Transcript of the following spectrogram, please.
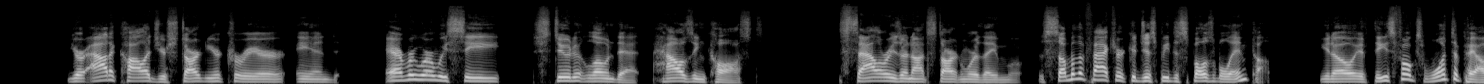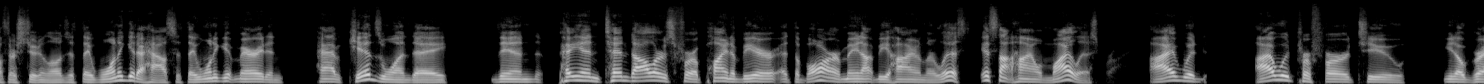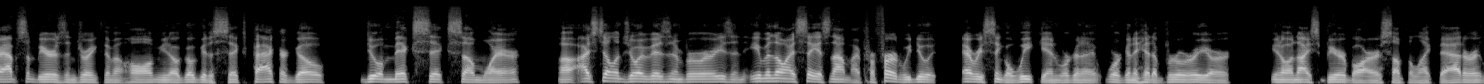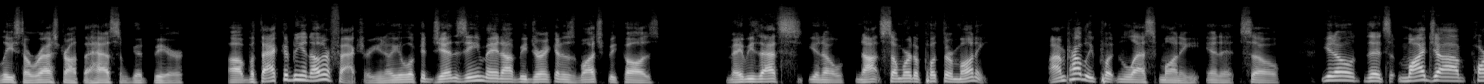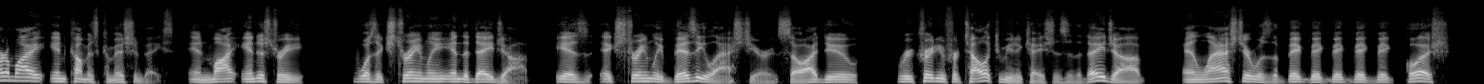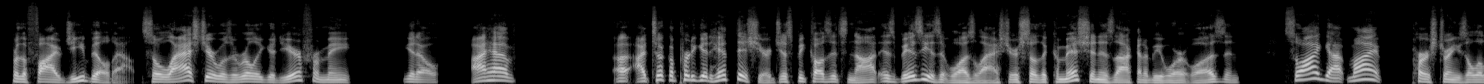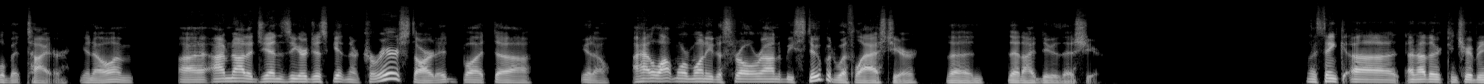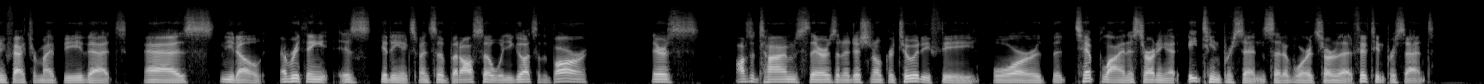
you're out of college, you're starting your career, and everywhere we see student loan debt, housing costs, salaries are not starting where they. Some of the factor could just be disposable income. You know, if these folks want to pay off their student loans, if they want to get a house, if they want to get married and have kids one day, then paying $10 for a pint of beer at the bar may not be high on their list. It's not high on my list, Brian. I would I would prefer to, you know, grab some beers and drink them at home, you know, go get a six pack or go do a mix six somewhere. Uh, I still enjoy visiting breweries and even though I say it's not my preferred, we do it every single weekend. We're going to we're going to hit a brewery or you know, a nice beer bar or something like that or at least a restaurant that has some good beer. Uh, but that could be another factor. You know, you look at Gen Z may not be drinking as much because maybe that's, you know, not somewhere to put their money. I'm probably putting less money in it. So, you know, that's my job. Part of my income is commission based, and my industry was extremely in the day job is extremely busy last year. So I do recruiting for telecommunications in the day job. And last year was the big, big, big, big, big push for the 5G build out. So last year was a really good year for me. You know, I have, uh, I took a pretty good hit this year just because it's not as busy as it was last year. So the commission is not going to be where it was. And so I got my purse strings a little bit tighter. You know, I'm uh, I'm not a Gen Zer just getting their career started, but uh, you know, I had a lot more money to throw around to be stupid with last year than than I do this year. I think uh, another contributing factor might be that as you know, everything is getting expensive, but also when you go out to the bar, there's oftentimes there's an additional gratuity fee, or the tip line is starting at 18% instead of where it started at 15%.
